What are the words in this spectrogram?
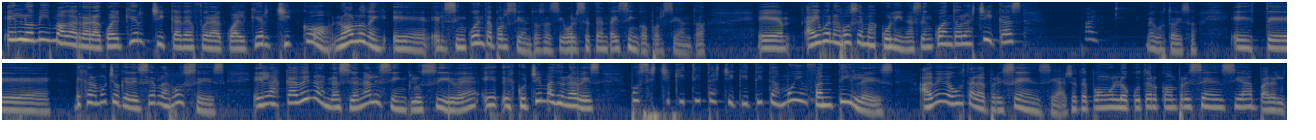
es lo mismo agarrar a cualquier chica de afuera, a cualquier chico, no hablo del de, el 50%, o sea, o el 75%. Eh, hay buenas voces masculinas. En cuanto a las chicas, me gustó eso. Este, dejan mucho que desear las voces. En las cadenas nacionales inclusive, eh, escuché más de una vez voces chiquititas, chiquititas, muy infantiles. A mí me gusta la presencia. Yo te pongo un locutor con presencia para el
